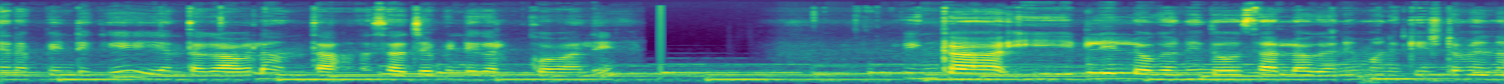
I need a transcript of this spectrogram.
మినపిండికి ఎంత కావాలో అంత సజ్జపిండి కలుపుకోవాలి. ఇంకా ఈ ఇడ్లీలో కానీ దోశల్లో కానీ మనకి ఇష్టమైన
